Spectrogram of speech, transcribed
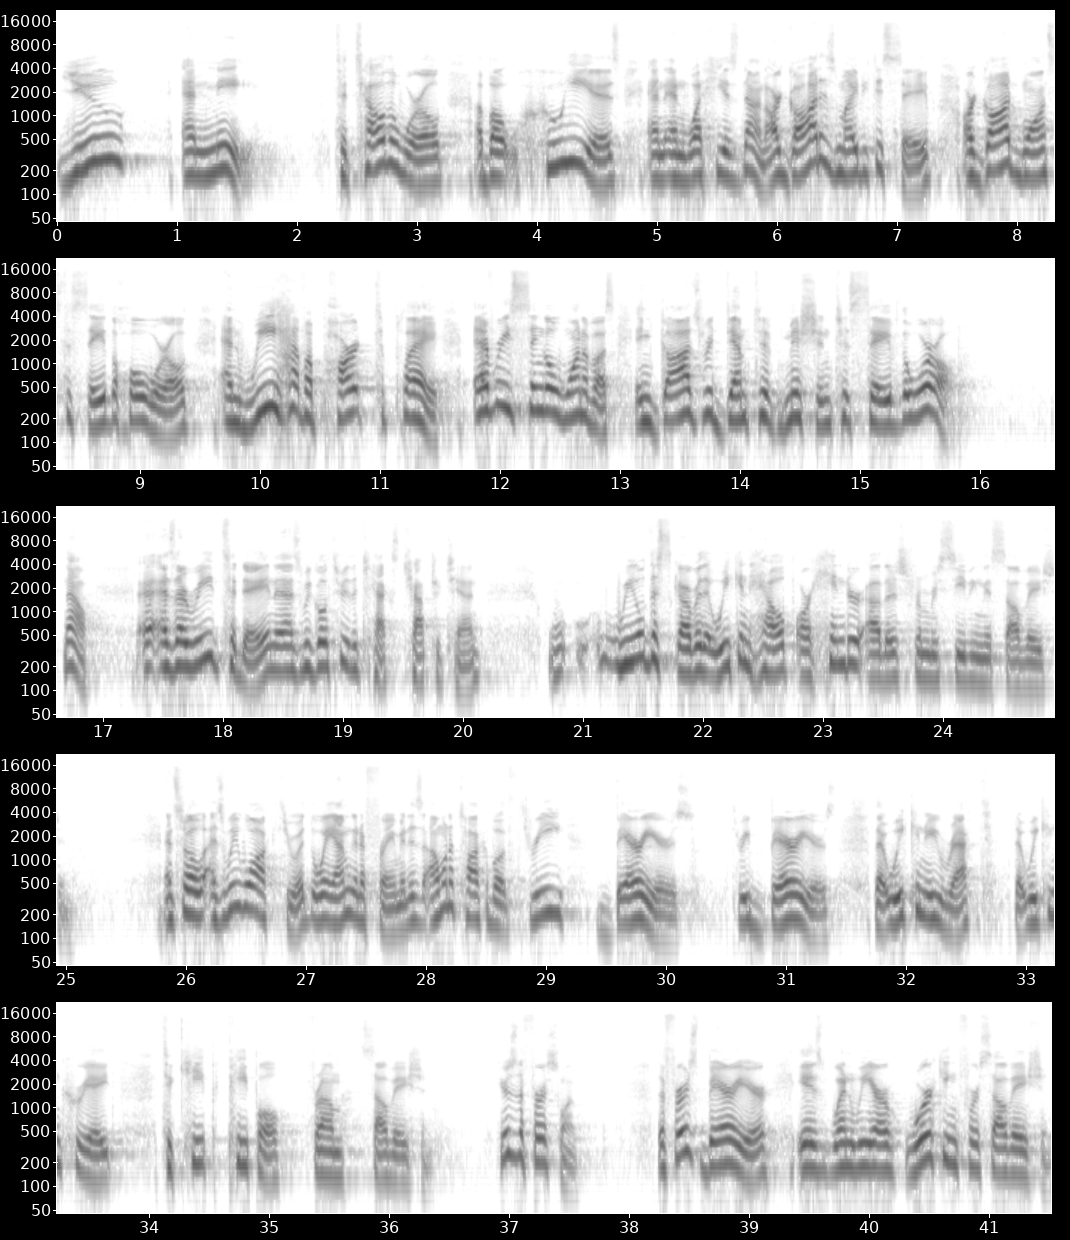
you and me, to tell the world about who he is and, and what he has done. Our God is mighty to save. Our God wants to save the whole world, and we have a part to play, every single one of us, in God's redemptive mission to save the world. Now, as I read today, and as we go through the text, chapter 10, we'll discover that we can help or hinder others from receiving this salvation. And so, as we walk through it, the way I'm going to frame it is I want to talk about three barriers, three barriers that we can erect, that we can create to keep people from salvation. Here's the first one the first barrier is when we are working for salvation.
